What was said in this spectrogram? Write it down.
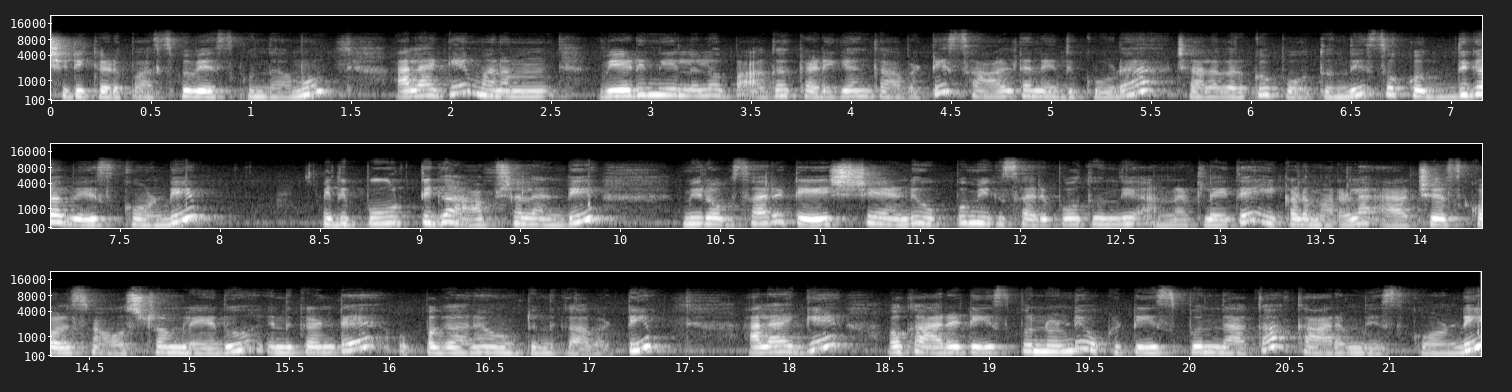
చిటికెడు పసుపు వేసుకుందాము. అలాగే మనం వేడి నీళ్ళలో బాగా కడిగాం కాబట్టి సాల్ట్ అనేది కూడా చాలా వరకు పోతుంది. సో కొద్దిగా వేసుకోండి. ఇది పూర్తిగా ఆప్షనల్ అండి. మీరు ఒకసారి టేస్ట్ చేయండి ఉప్పు మీకు సరిపోతుంది అన్నట్లయితే ఇక్కడ మరలా యాడ్ చేసుకోవాల్సిన అవసరం లేదు. ఎందుకంటే ఉప్పగానే ఉంటుంది కాబట్టి. అలాగే ఒక అర టీ స్పూన్ నుండి ఒక టీ స్పూన్ దాకా కారం వేసుకోండి.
